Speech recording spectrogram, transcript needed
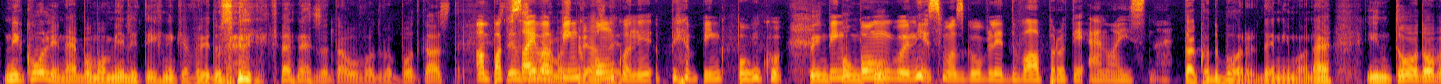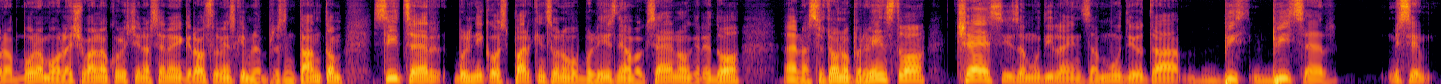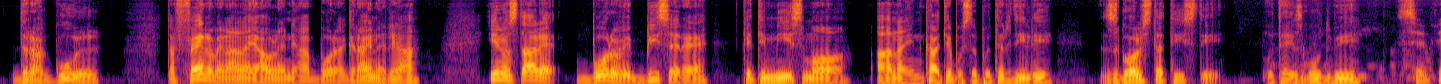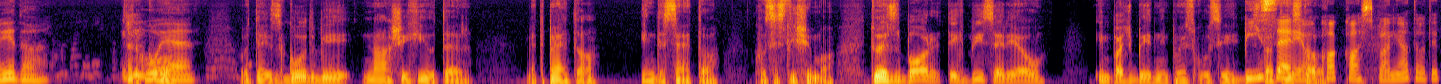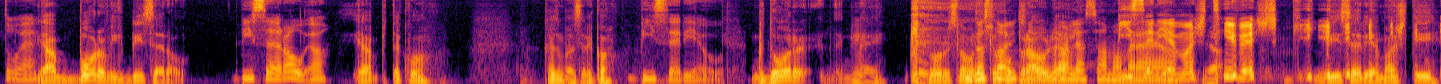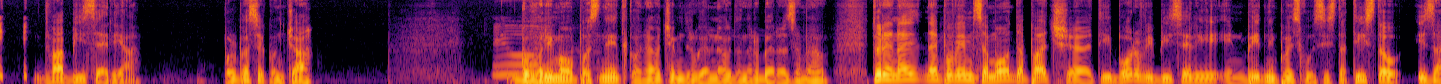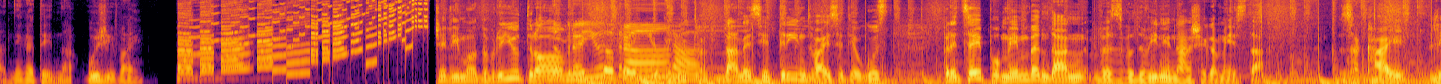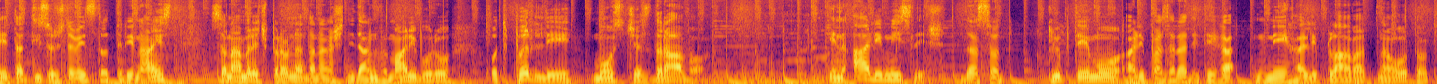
nikoli ne bomo imeli tehnike vredno zrihtane za ta uvod v podcast. Ampak vsaj v ping-pongu, ni- pi- ping-pongu, Ping-pongu, ping-pongu nismo zgubili 2 proti 11. Ne. tako odbor, da nimo. Ne? In to dobro, moramo olajševalna okoliščina vseeno je igral slovenskim reprezentantom, sicer bolnikov s Parkinsonovo boleznijo, ampak vseeno gredo eh, na svetovno prvenstvo. Če si zamudila in zamudil ta bis, biser, mislim, dragulj, ta fenomenalna javljanja Bora Grajnerja in ostale borove bisere, ki ti mi smo, Ana in Katja, boste potrdili, zgolj statisti v tej zgodbi, Seveda, tako Tako. je. v tej zgodbi naših juter, med peto in deseto, ko se slišimo. Tu je zbor teh biserjev in pač bedni poizkusi. Biserjev, statistov. kako sklanjate v te toje? Ja, borovih biserov. Biserov, ja. Ja, tako. Kaj sem pa se rekel? Biserjev. Kdor, glej, kdor Kdo slovnično slovnično popravlja, popravlja samo Biserje imaš Ja. ti, veš, ki. biserje imaš ti, dva biserja, pol pa se konča. Govorimo o posnetku, ne o čem drugem, ne kdo narobe razumel. Torej, naj, naj povem samo, da pač eh, ti borovi biseri in bedni poizkusi statistov iz zadnjega tedna. Uživaj. Želimo dobro jutro. Dobro jutro. Danes je 23. august, precej pomemben dan v zgodovini našega mesta. Zakaj? Leta 1913 so namreč prav na današnji dan v Mariboru odprli most čez Dravo. In ali misliš, da so kljub temu ali pa zaradi tega nehali plavati na otok?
